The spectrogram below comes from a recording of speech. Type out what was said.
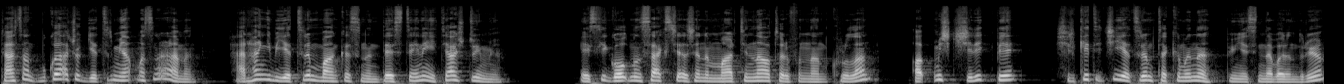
Tencent bu kadar çok yatırım yapmasına rağmen herhangi bir yatırım bankasının desteğine ihtiyaç duymuyor. Eski Goldman Sachs çalışanı Martin Lau tarafından kurulan 60 kişilik bir şirket içi yatırım takımını bünyesinde barındırıyor.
